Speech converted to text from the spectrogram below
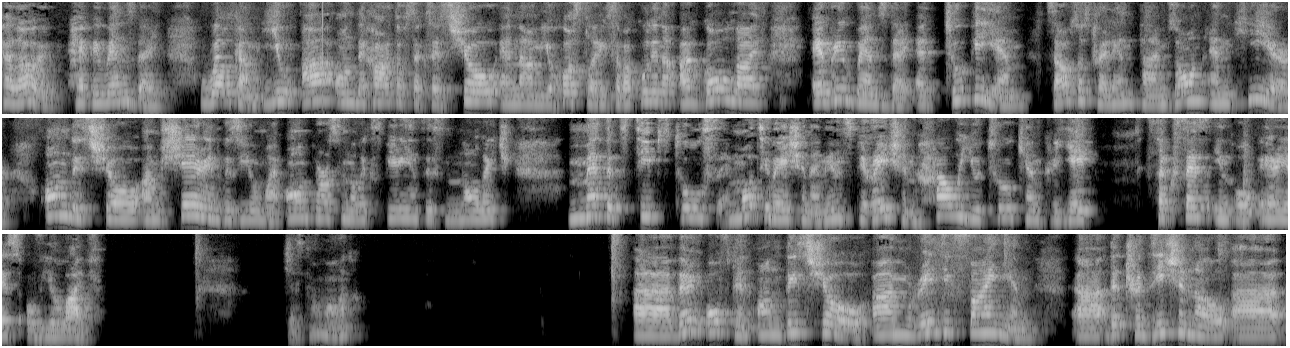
Hello, happy Wednesday. Welcome. You are on the Heart of Success show, and I'm your host, Larisa Vakulina. I go live every Wednesday at 2 p.m. South Australian time zone. And here on this show, I'm sharing with you my own personal experiences, knowledge, methods, tips, tools, motivation, and inspiration, how you too can create success in all areas of your life. Just a moment. Uh, very often on this show, I'm redefining uh, the traditional uh, uh,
